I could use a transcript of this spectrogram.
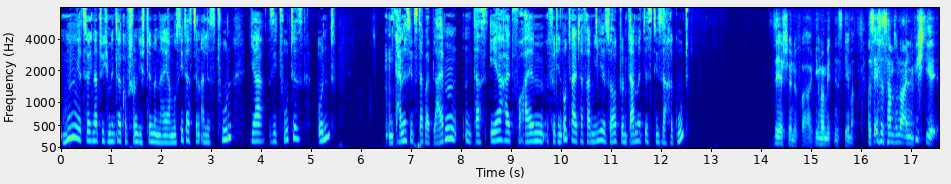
Hm, jetzt höre ich natürlich im Hinterkopf schon die Stimme, naja, muss sie das denn alles tun? Ja, sie tut es und kann es jetzt dabei bleiben, dass er halt vor allem für den Unterhalt der Familie sorgt und damit ist die Sache gut? Sehr schöne Frage. Gehen wir mitten ins Thema. Als erstes haben Sie noch eine wichtige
